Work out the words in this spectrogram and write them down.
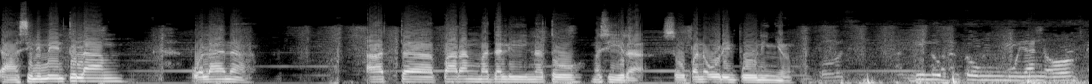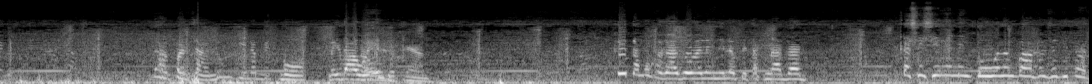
Ah, sinimento lang wala na. At ah, parang madali na to masira. So panoorin po ninyo. Boss, binubtong mo yan, oh. Dapat yan, nung kinabit mo, may dawel. Kita mo, kagagawa lang nila, pitak na agad. Kasi siniminto, walang bakal sa gitna.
